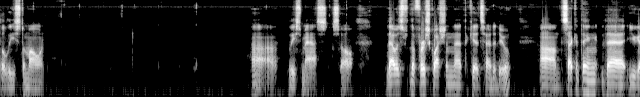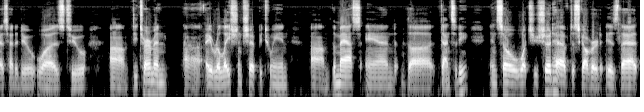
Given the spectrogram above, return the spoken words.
the least amount, uh, least mass. So that was the first question that the kids had to do. Um, the second thing that you guys had to do was to um, determine uh, a relationship between um, the mass and the density. And so what you should have discovered is that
